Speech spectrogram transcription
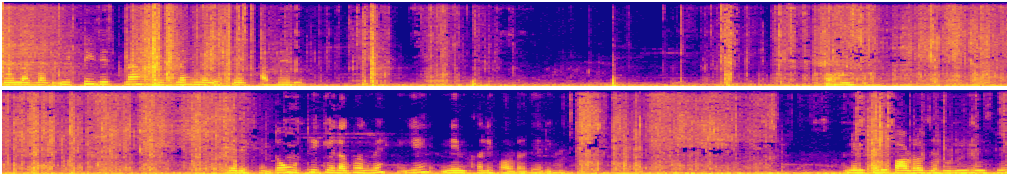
तो लगभग मिट्टी जितना है, उतना ही मैं इसमें खाद दे रही और ये देखिए, दो मुट्ठी के लगभग मैं ये नीम खली पाउडर दे रही हूँ। नीम खली पाउडर ज़रूरी है इसमें।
